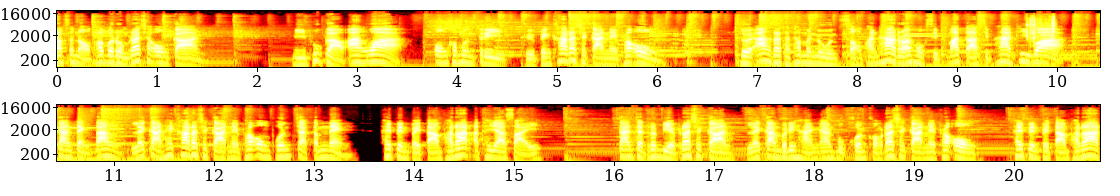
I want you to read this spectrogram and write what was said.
รับสนองพระบรมราชโองการ มีผู้กล่าวอ้างว่า องคมนตรีถือเป็นข้าราชการในพระองค์ โดยอ้างรัฐธรรมนูญ 2560 มาตรา 15 ที่ว่า การแต่งตั้ง และการให้ข้าราชการในพระองค์พ้นจากตำแหน่ง ให้เป็นไปตามพระราชอัธยาศัย การจัดระเบียบราชการ และการบริหารงานบุคคลของราชการในพระองค์ ให้เป็นไปตามพระราช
